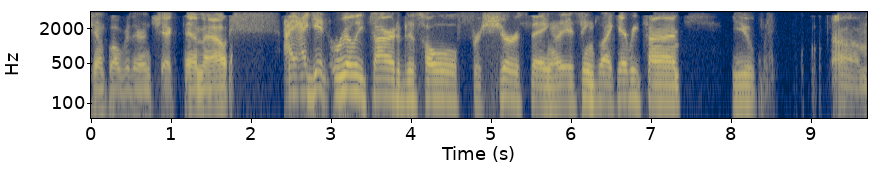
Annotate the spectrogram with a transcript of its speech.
jump over there and check them out. I, I get really tired of this whole for sure thing. It seems like every time you um,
